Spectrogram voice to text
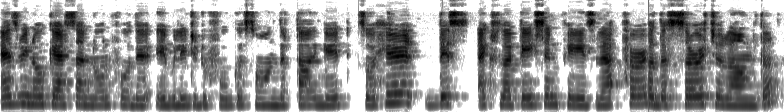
As we know cats are known for their ability to focus on the target. So here this exploitation phase refer to the search around the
